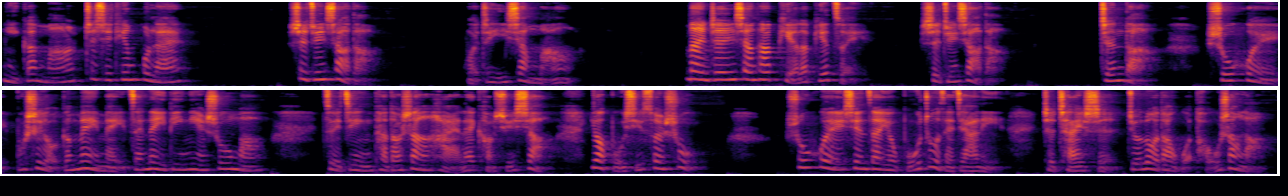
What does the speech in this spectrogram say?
你干嘛这些天不来？”世君笑道：“我这一向忙。”曼桢向他撇了撇嘴。世君笑道：“真的，淑慧不是有个妹妹在内地念书吗？最近她到上海来考学校，要补习算术。淑慧现在又不住在家里，这差事就落到我头上了。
